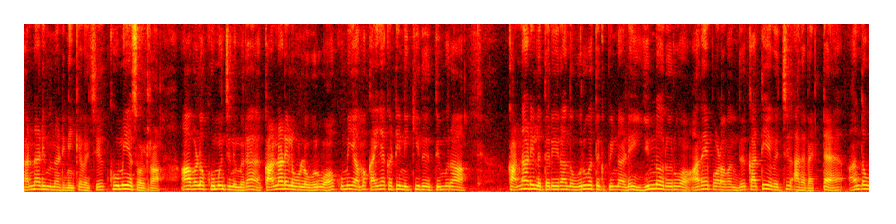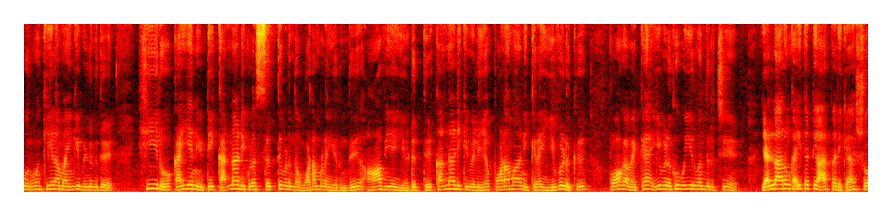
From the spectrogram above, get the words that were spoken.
கண்ணாடி முன்னாடி நிற்க வச்சு குமிய சொல்கிறான் அவளும் குமிஞ்சு நிமிர கண்ணாடியில் உள்ள உருவம் குமியாமல் கையை கட்டி நிற்கிது திமுறா கண்ணாடியில் தெரிகிற அந்த உருவத்துக்கு பின்னாடி இன்னொரு உருவம். அதே போல் வந்து கத்தியை வச்சு அதை வெட்ட அந்த உருவம் கீழே மயங்கி விழுகுது. ஹீரோ கையை நீட்டி கண்ணாடிக்குள்ளே செத்து விழுந்த உடம்புல இருந்து ஆவியை எடுத்து கண்ணாடிக்கு வெளியே பணமாக நிற்கிற இவளுக்கு போக வைக்க இவளுக்கு உயிர் வந்துருச்சு. எல்லாரும் கைத்தட்டி ஆர்ப்பரிக்க ஷோ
